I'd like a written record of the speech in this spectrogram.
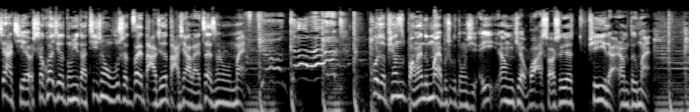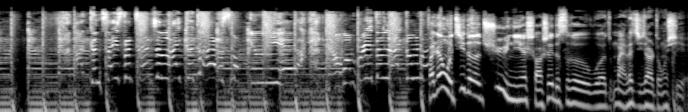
价钱十块钱的东西，他提成五十，再打折打下来，再从那卖。或者平时本来都卖不出个东西，哎，让我们看，哇，双十一便宜了，让我们都买。反正我记得去年双十一的时候，我买了几件东西，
